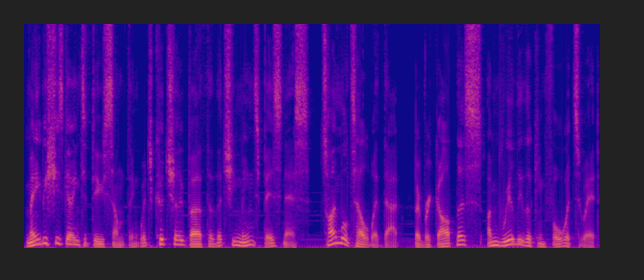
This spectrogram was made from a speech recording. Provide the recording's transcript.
Maybe she's going to do something which could show Bertha that she means business. Time will tell with that, but regardless, I'm really looking forward to it.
